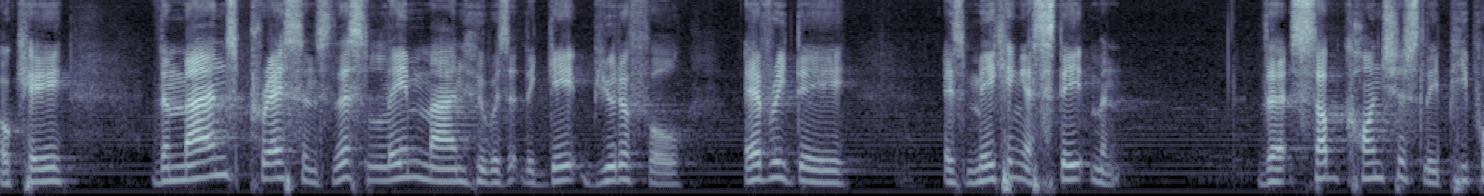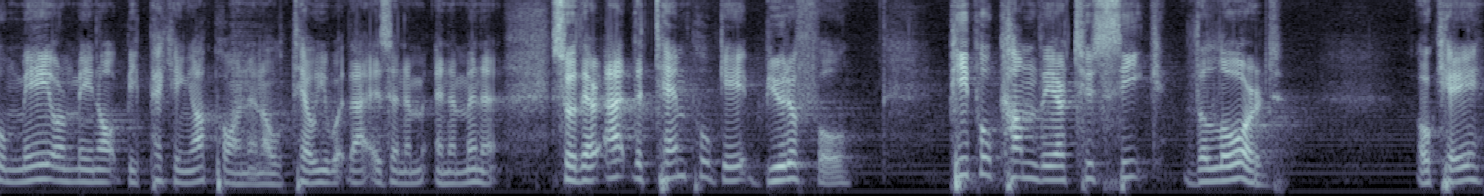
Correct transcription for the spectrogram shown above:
Okay? The man's presence, this lame man who was at the gate beautiful every day, is making a statement that subconsciously people may or may not be picking up on, and I'll tell you what that is in a, in a minute. So they're at the temple gate, beautiful. People come there to seek the Lord. Okay?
